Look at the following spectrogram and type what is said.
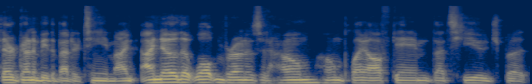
they're going to be the better team. I, I know that Walton Verona's at home, home playoff game. That's huge, but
